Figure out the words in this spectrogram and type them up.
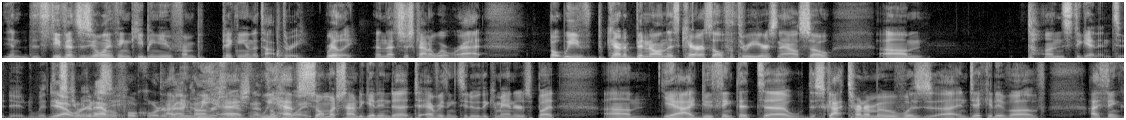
you know, this defense is the only thing keeping you from picking in the top three, really. And that's just kind of where we're at. But we've kind of been on this carousel for three years now, so um, tons to get into, dude. With this Yeah, we're gonna have a full quarterback I mean, we have we have point. so much time to get into to everything to do with the Commanders, but um, yeah, I do think that uh, the Scott Turner move was uh, indicative of, I think,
